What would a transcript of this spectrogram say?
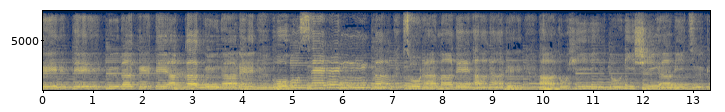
けて砕けて赤くなれ。宝泉か空まで上がれ。あの人にしがみつけ。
